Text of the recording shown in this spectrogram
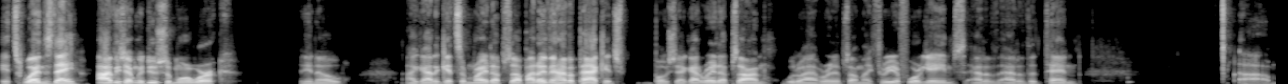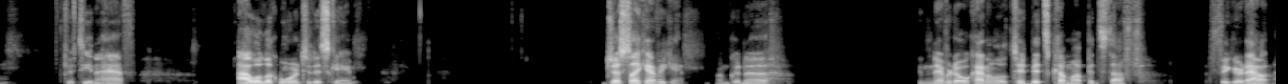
it's Wednesday. Obviously, I'm gonna do some more work. You know, I got to get some write ups up. I don't even have a package posted. I got write ups on what do I have? Write ups on like three or four games out of out of the 10, um, 15 and a half. I will look more into this game. Just like every game, I'm gonna never know what kind of little tidbits come up and stuff. Figure it out.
